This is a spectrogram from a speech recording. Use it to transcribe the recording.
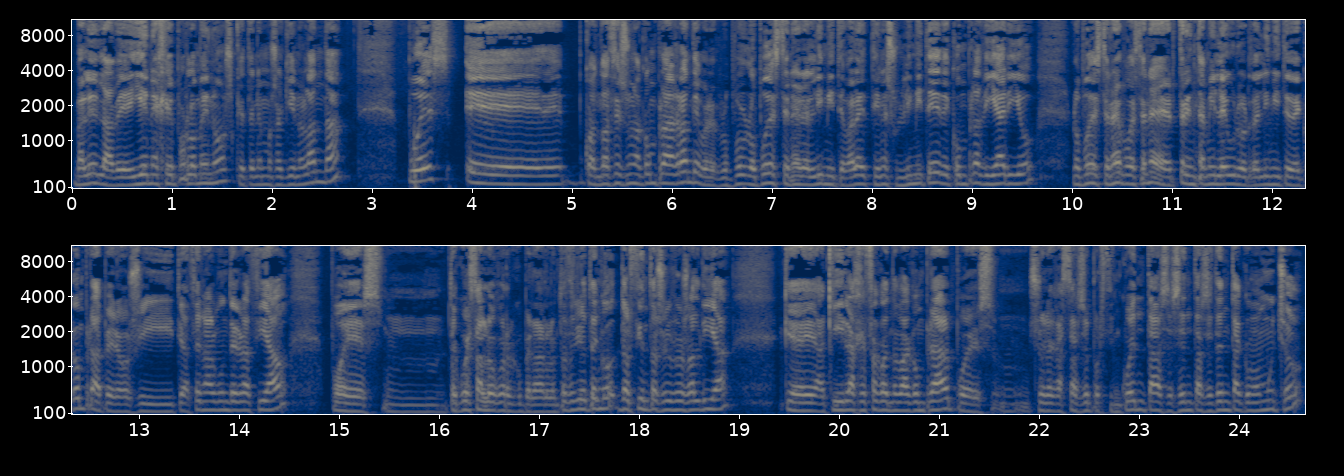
¿vale? La de ING por lo menos, que tenemos aquí en Holanda, pues eh, cuando haces una compra grande, bueno, lo, lo puedes tener el límite, ¿vale? Tienes un límite de compra diario, lo puedes tener, puedes tener 30.000 euros de límite de compra, pero si te hacen algún desgraciado, pues mm, te cuesta luego recuperarlo. Entonces yo tengo 200 euros al día, que aquí la jefa cuando va a comprar, pues mm, suele gastarse por 50, 60, 70 como mucho,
